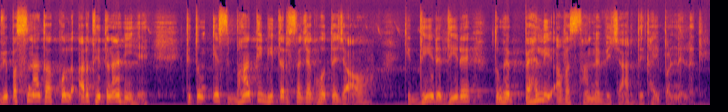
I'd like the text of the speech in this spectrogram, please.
विपसना का कुल अर्थ इतना ही है कि तुम इस भांति भीतर सजग होते जाओ कि धीरे धीरे तुम्हें पहली अवस्था में विचार दिखाई पड़ने लगे।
